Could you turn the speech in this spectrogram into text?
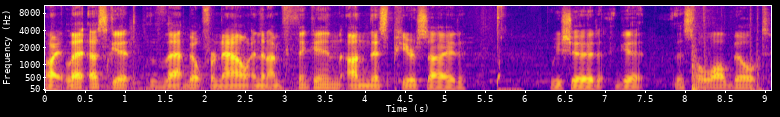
Alright, let us get that built for now, and then I'm thinking on this pier side, we should get this whole wall built,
